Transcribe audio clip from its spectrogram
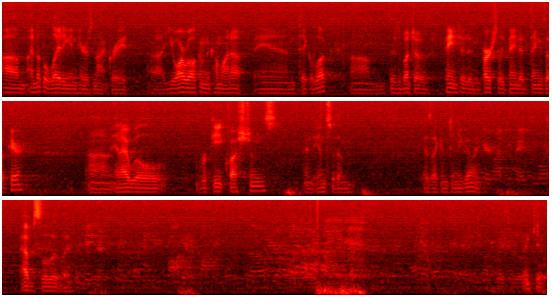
Um, I know the lighting in here is not great. Uh, you are welcome to come on up and take a look. Um, there's a bunch of painted and partially painted things up here. Uh, and I will repeat questions and answer them as I continue going. Absolutely. Thank you.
